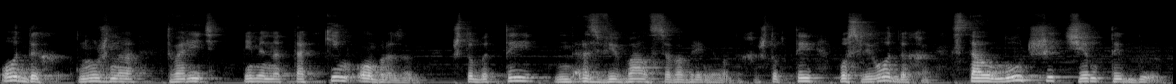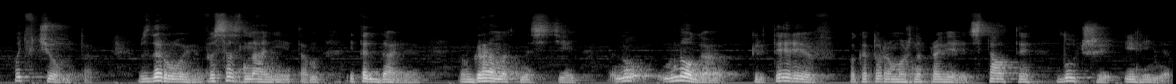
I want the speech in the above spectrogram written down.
отдых нужно творить именно таким образом, чтобы ты развивался во время отдыха, чтобы ты после отдыха стал лучше, чем ты был, хоть в чем-то, в здоровье, в осознании там, и так далее в грамотности. Ну, много критериев, по которым можно проверить, стал ты лучше или нет.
